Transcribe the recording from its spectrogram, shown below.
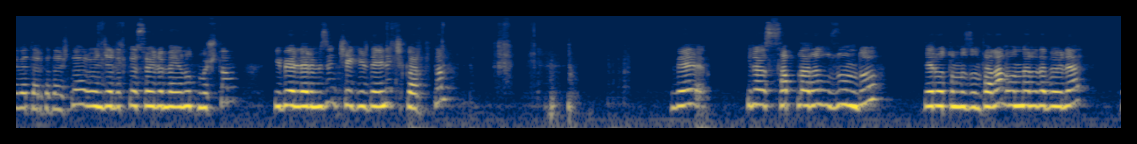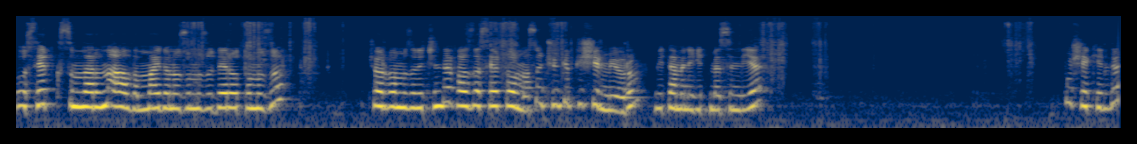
Evet arkadaşlar öncelikle söylemeyi unutmuştum. Biberlerimizin çekirdeğini çıkarttım. Ve biraz sapları uzundu. Dereotumuzun falan onları da böyle o sert kısımlarını aldım. Maydanozumuzu, dereotumuzu. Çorbamızın içinde fazla sert olmasın. Çünkü pişirmiyorum. Vitamini gitmesin diye. Bu şekilde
